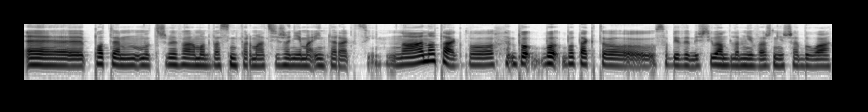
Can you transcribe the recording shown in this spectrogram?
E, potem otrzymywałam od Was informację, że nie ma interakcji. No a no tak, bo, bo, bo, bo tak to sobie wymyśliłam. Dla mnie ważniejsza była,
